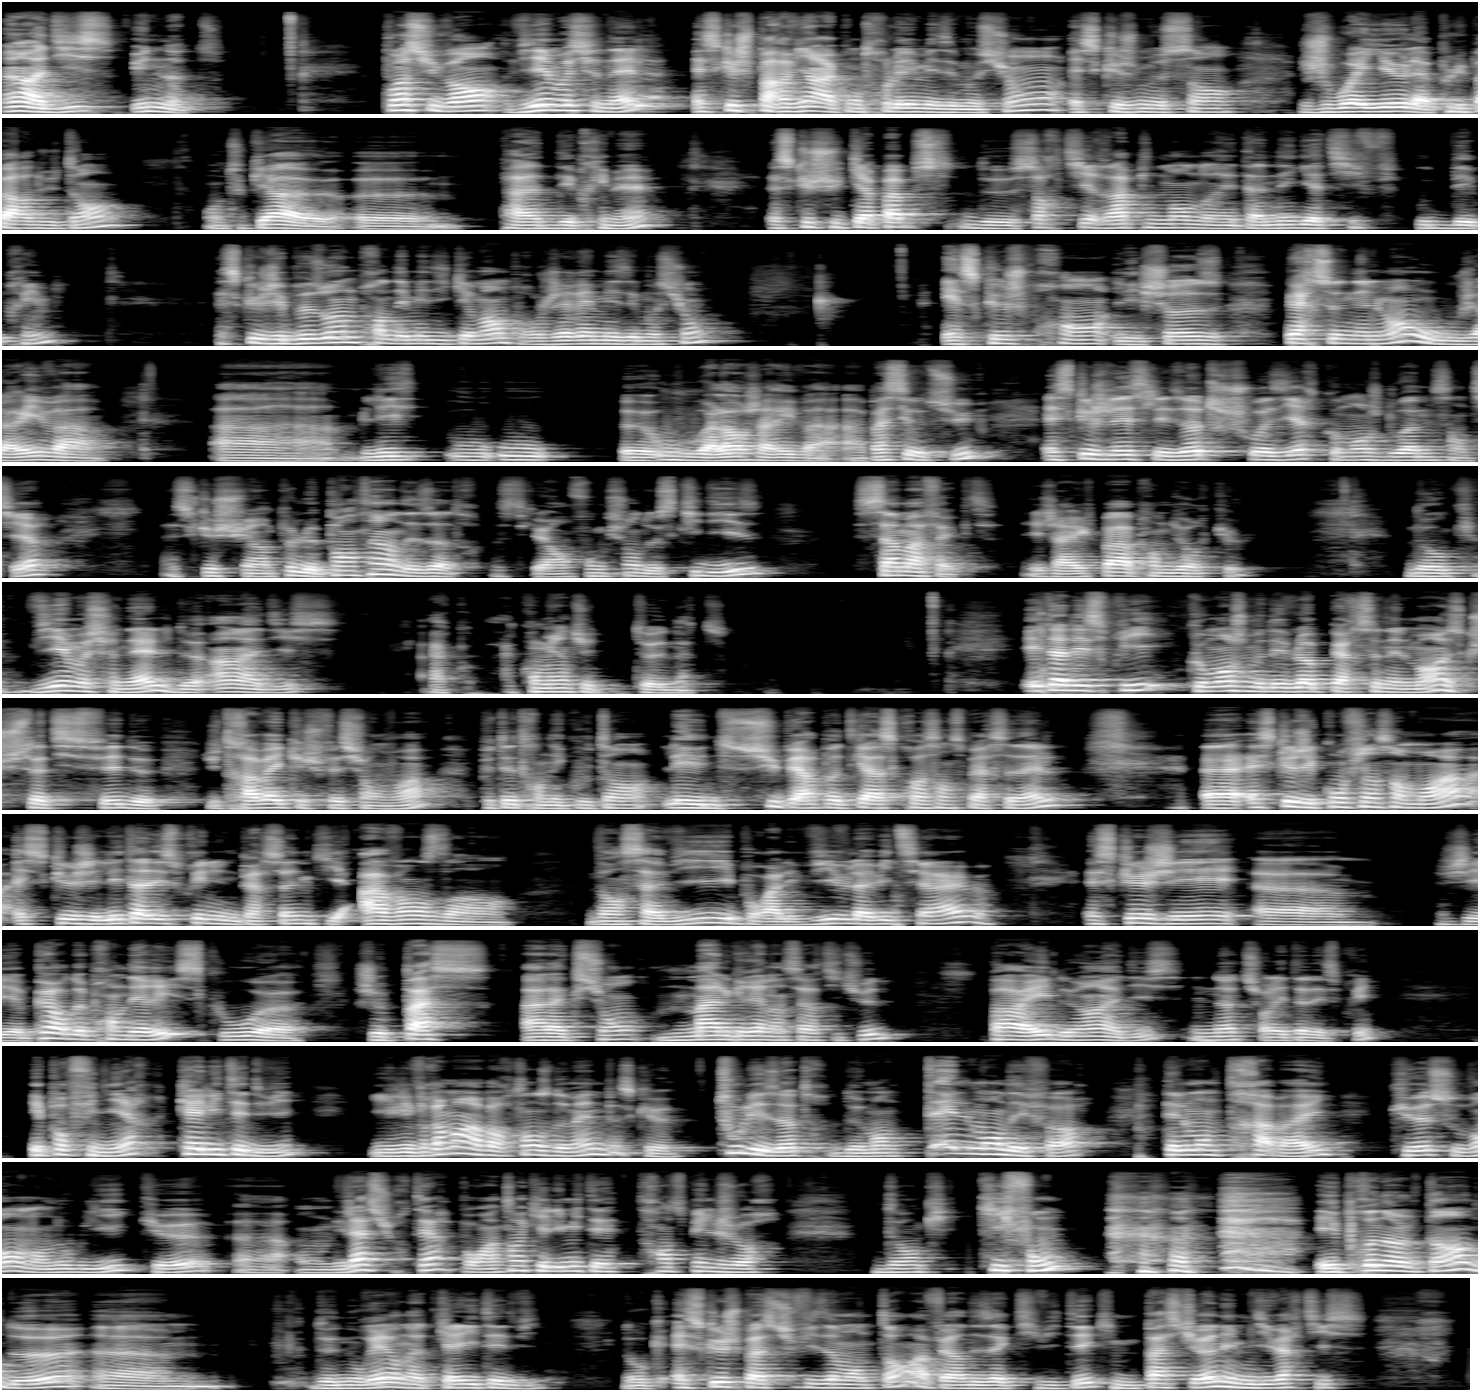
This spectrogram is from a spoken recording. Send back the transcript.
1 à 10, une note. Point suivant, vie émotionnelle. Est-ce que je parviens à contrôler mes émotions? Est-ce que je me sens joyeux la plupart du temps? En tout cas, pas déprimé. Est-ce que je suis capable de sortir rapidement d'un état négatif ou de déprime? Est-ce que j'ai besoin de prendre des médicaments pour gérer mes émotions? Est-ce que je prends les choses personnellement ou j'arrive à, les, ou, euh, ou alors j'arrive à, passer au-dessus? Est-ce que je laisse les autres choisir comment je dois me sentir? Est-ce que je suis un peu le pantin des autres? Parce qu'en fonction de ce qu'ils disent, ça m'affecte et j'arrive pas à prendre du recul. Donc, vie émotionnelle de 1 à 10, à, combien tu te notes? État d'esprit, comment je me développe personnellement Est-ce que je suis satisfait du travail que je fais sur moi Peut-être en écoutant les super podcasts croissance personnelle. Euh, est-ce que j'ai confiance en moi? Est-ce que j'ai l'état d'esprit d'une personne qui avance dans, dans sa vie pour aller vivre la vie de ses rêves? Est-ce que j'ai euh, peur de prendre des risques ou euh, je passe à l'action malgré l'incertitude? Pareil, de 1 à 10, une note sur l'état d'esprit. Et pour finir, qualité de vie. Il est vraiment important ce domaine parce que tous les autres demandent tellement d'efforts, tellement de travail que souvent on en oublie que euh, on est là sur Terre pour un temps qui est limité, 30 000 jours. Donc, kiffons et prenons le temps de, de nourrir notre qualité de vie. Donc, est-ce que je passe suffisamment de temps à faire des activités qui me passionnent et me divertissent?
